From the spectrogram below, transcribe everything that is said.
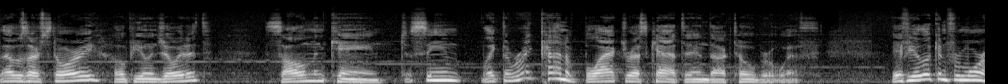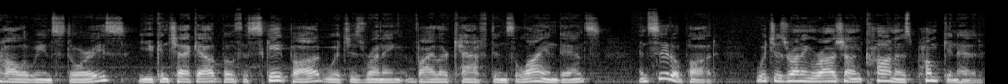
That was our story. Hope you enjoyed it. Solomon Kane just seemed like the right kind of black dress cat to end October with. If you're looking for more Halloween stories, you can check out both Escape Pod, which is running Vylar Kaftan's Lion Dance, and Pseudopod, which is running Rajan Khanna's Pumpkinhead.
